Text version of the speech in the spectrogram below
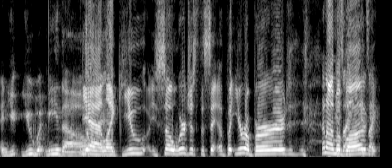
and you, you but me though? yeah, And like you. So we're just the same. But you're a bird, and I'm a like, bug. It's like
